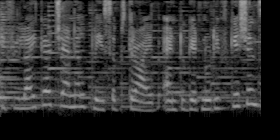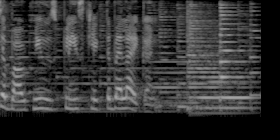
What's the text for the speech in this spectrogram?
If you like our channel, please subscribe and to get notifications about news, please click the bell icon.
